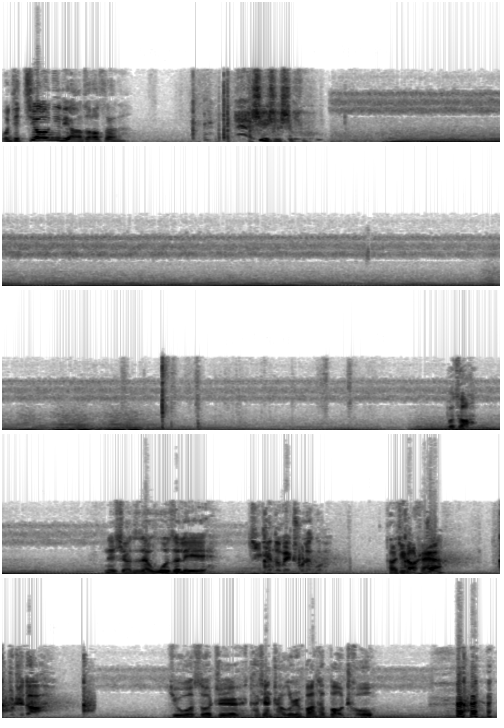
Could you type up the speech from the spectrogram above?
我就教你两招算了。谢谢师傅。不错，那小子在屋子里几天都没出来过。他去找谁啊？不知道。据我所知，他想找个人帮他报仇。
